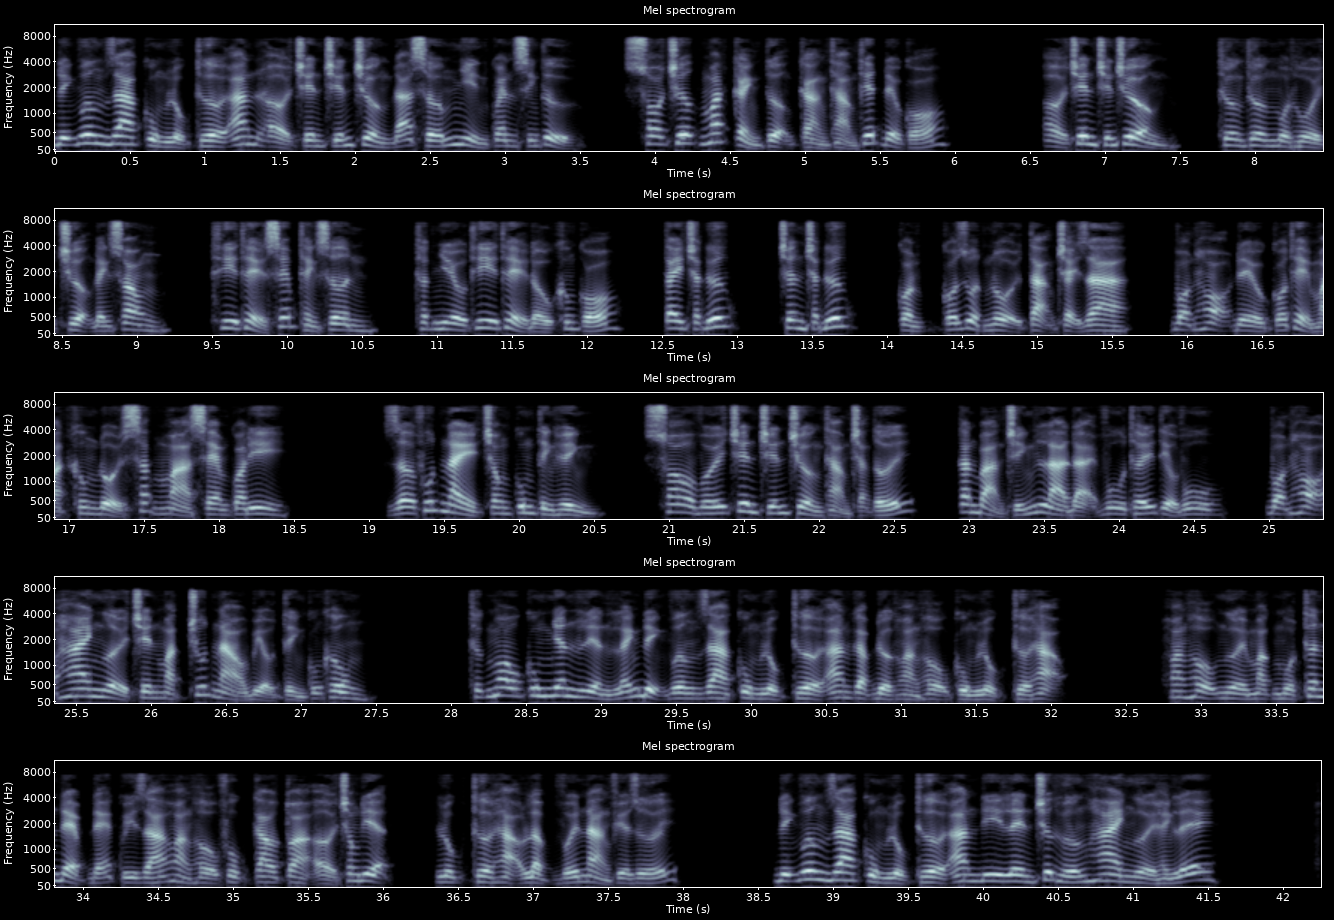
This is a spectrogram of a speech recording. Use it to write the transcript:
Định vương gia cùng Lục Thừa An ở trên chiến trường đã sớm nhìn quen sinh tử, so trước mắt cảnh tượng càng thảm thiết đều có. Ở trên chiến trường, thường thường một hồi trượng đánh xong, thi thể xếp thành sơn, thật nhiều thi thể đầu không có, tay chặt đứt, chân chặt đứt, còn có ruột nội tạng chạy ra, bọn họ đều có thể mặt không đổi sắc mà xem qua đi. Giờ phút này trong cung tình hình, so với trên chiến trường thảm trạng tới, căn bản chính là đại vu thấy tiểu vu, bọn họ hai người trên mặt chút nào biểu tình cũng không. Thực mau cung nhân liền lãnh định vương ra cùng lục thừa an gặp được hoàng hậu cùng lục thừa hạo. Hoàng hậu người mặc một thân đẹp đẽ quý giá hoàng hậu phục cao tòa ở trong điện, lục thừa hạo lập với nàng phía dưới. Định vương ra cùng lục thừa an đi lên trước hướng hai người hành lễ.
